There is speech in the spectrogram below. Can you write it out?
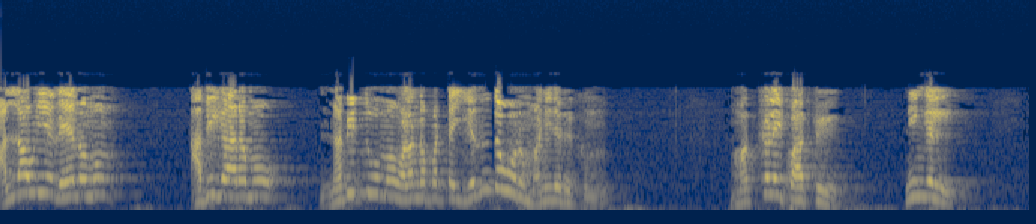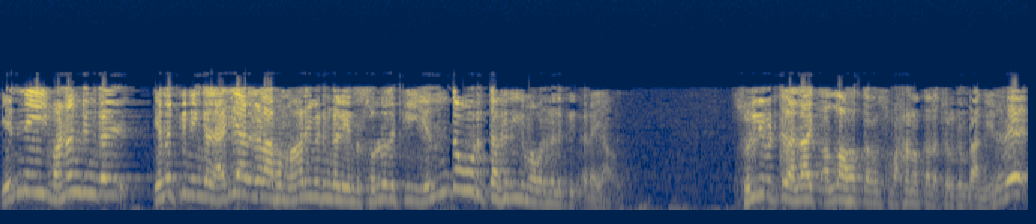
அல்லாவுடைய வேதமும் அதிகாரமோ நபித்துவமோ வழங்கப்பட்ட எந்த ஒரு மனிதருக்கும் மக்களை பார்த்து நீங்கள் என்னை வணங்குங்கள் எனக்கு நீங்கள் அடியார்களாக மாறிவிடுங்கள் என்று சொல்வதற்கு எந்த ஒரு தகுதியும் அவர்களுக்கு கிடையாது. சொல்லிவிட்டு அல்லாஹ் அல்லாஹால சொல்கின்றான். எனவே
